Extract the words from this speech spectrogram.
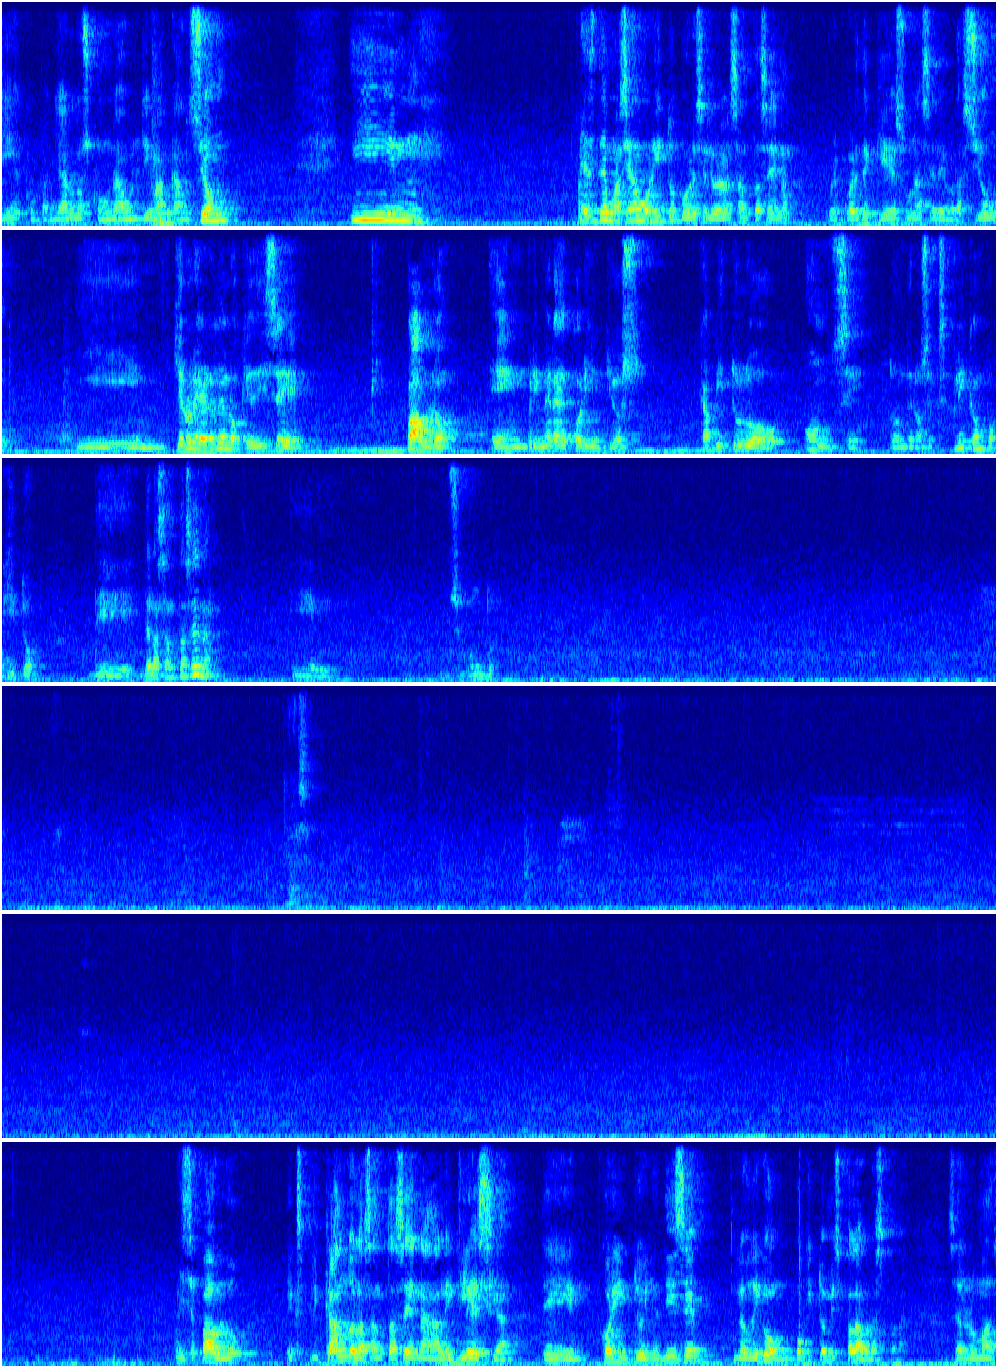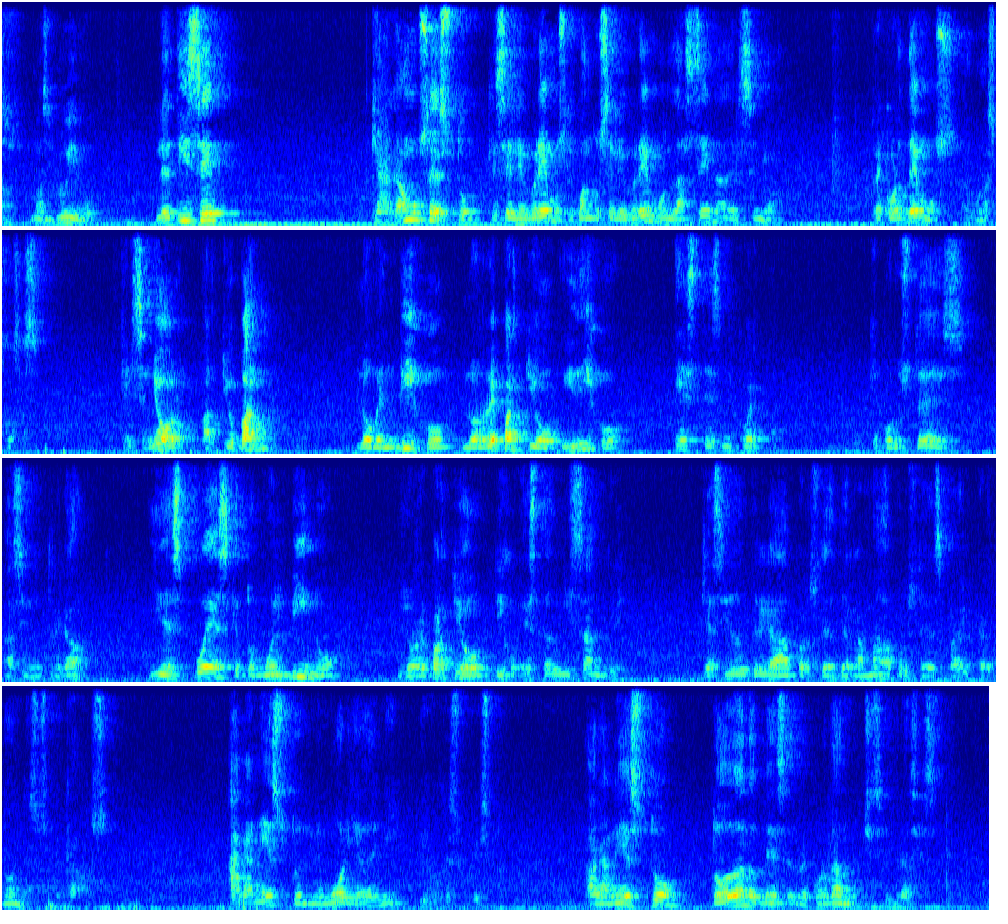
y acompañarnos con una última canción. Y es demasiado bonito poder celebrar Santa Cena. Recuerde que es una celebración y quiero leerle lo que dice Pablo en Primera de Corintios capítulo 11, donde nos explica un poquito de, la Santa Cena. un segundo. Dice Pablo, explicando la Santa Cena a la iglesia de Corinto, y les dice, lo digo un poquito en mis palabras para hacerlo más, más fluido, les dice que hagamos esto, que celebremos, que cuando celebremos la cena del Señor, recordemos algunas cosas. Que el Señor partió pan, lo bendijo, lo repartió y dijo, este es mi cuerpo, que por ustedes ha sido entregado. Y después que tomó el vino y lo repartió, dijo, esta es mi sangre que ha sido entregada para ustedes, derramada por ustedes para el perdón de sus pecados. Hagan esto en memoria de mí, dijo Jesucristo. Hagan esto todas las veces recordando, muchísimas gracias,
